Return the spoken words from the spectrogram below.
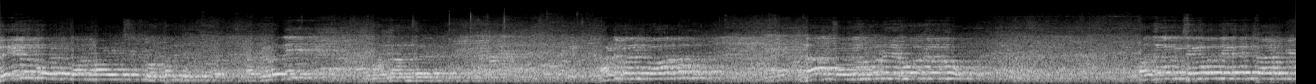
వేల కోట్లు సంపాదించి గొప్పలు చెప్తున్నారు అటువంటి మనందరి అటువంటి వాళ్ళు నా చదువుకున్న యువకులను ప్రజలకు సేవ చేయడానికి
